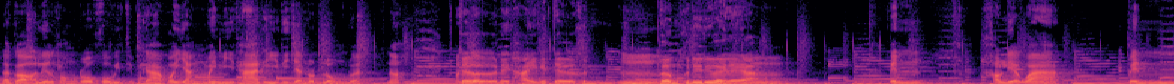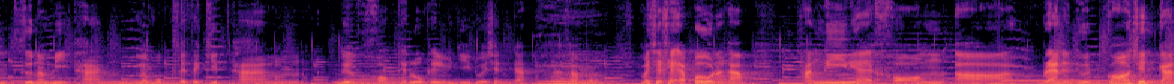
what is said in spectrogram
แล้วก็เรื่องของโรคโควิด -19 ก็ยังไม่มีท่าทีที่จะลดลงด้วยเนาะมันเจก็อในไทยก็เจอขึ้นอืมเพิ่มขึ้นเรื่อยๆเลยอะอืมเป็น เขาเรียกว่าเป็นสึนามิทางระบบเศรษฐกิจทางเรื่องของเทคโนโลยีด้วยเช่นกันนะครับผมไม่ใช่แค่ Apple นะครับ ทั้งนี้เนี่ยของอาแบรนด์อื่นๆ ก็เช่นกัน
